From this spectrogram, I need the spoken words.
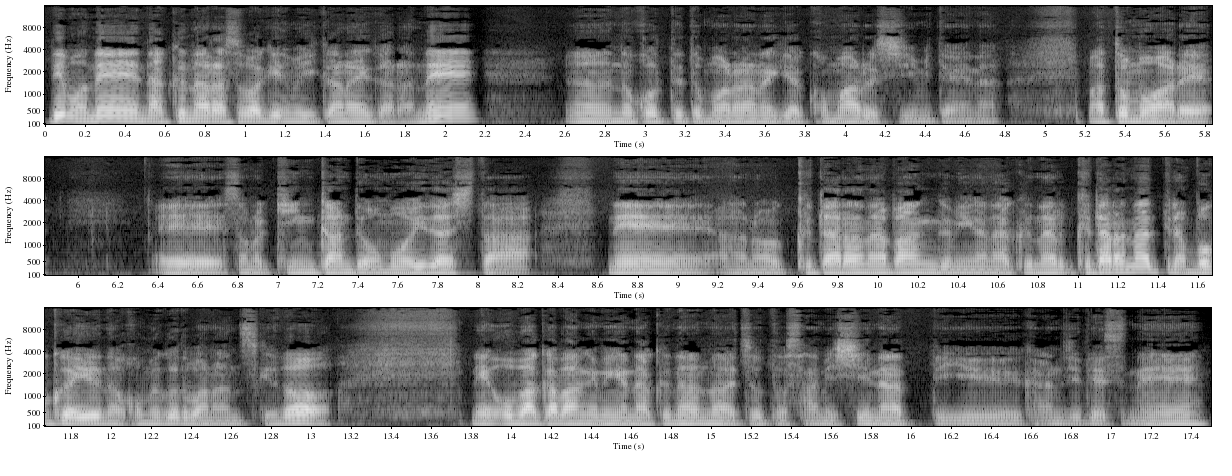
でもね、なくならすわけにもいかないからね。うん、残っててもらわなきゃ困るし、みたいな。まあ、ともあれ、えー、その金管で思い出した、ねえあの、くだらな番組がなくなる。くだらなっていうのは僕が言うのは褒め言葉なんですけど、ね、おバカ番組がなくなるのはちょっと寂しいなっていう感じですね。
